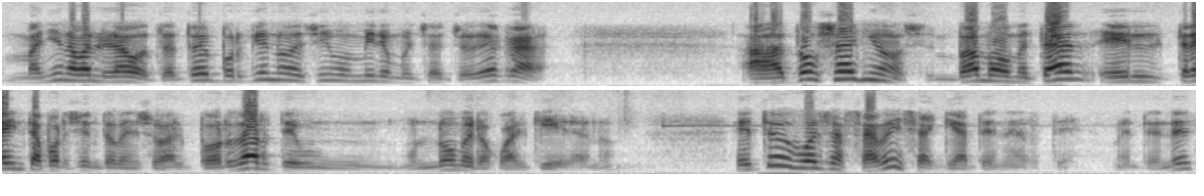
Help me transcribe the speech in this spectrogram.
mañana vale la otra. Entonces, ¿por qué no decimos, mire muchachos, de acá a dos años vamos a aumentar el 30% mensual, por darte un, número cualquiera, ¿no? Entonces vos ya sabés a qué atenerte, ¿me entendés?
